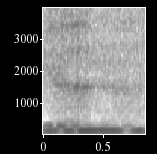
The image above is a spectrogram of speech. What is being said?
Yeah.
